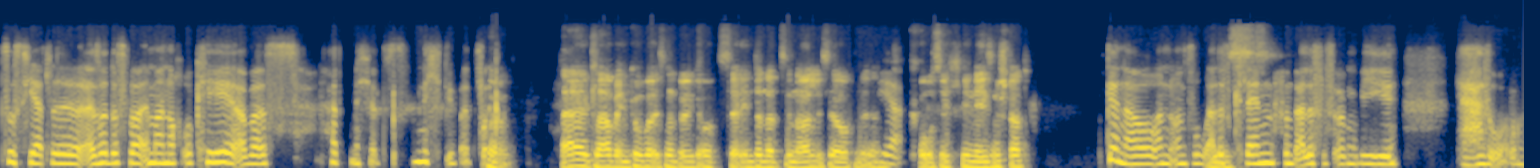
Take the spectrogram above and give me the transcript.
zu Seattle. Also das war immer noch okay, aber es hat mich jetzt nicht überzeugt. Ja. ja klar, Vancouver ist natürlich auch sehr international, ist ja auch eine ja. große Chinesenstadt. Genau, und, und so alles glänzt und alles ist irgendwie, ja, so,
